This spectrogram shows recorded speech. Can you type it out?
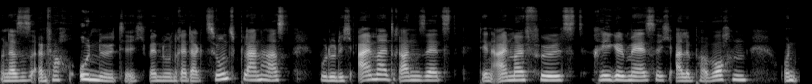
Und das ist einfach unnötig, wenn du einen Redaktionsplan hast, wo du dich einmal dran setzt, den einmal füllst, regelmäßig alle paar Wochen und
